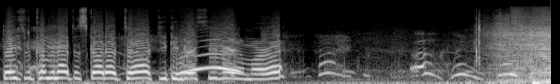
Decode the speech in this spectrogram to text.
Thanks for coming out to Skydive Taft. You can go see them, all right? Oh, goodness.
